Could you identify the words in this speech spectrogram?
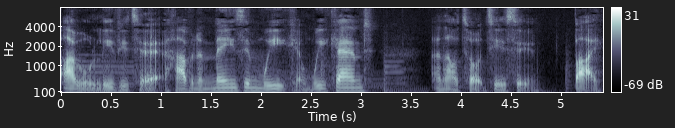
I will leave you to it. Have an amazing week and weekend, and I'll talk to you soon. Bye.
